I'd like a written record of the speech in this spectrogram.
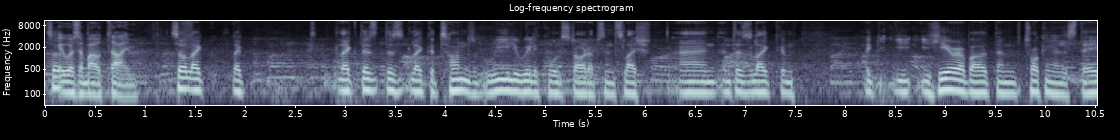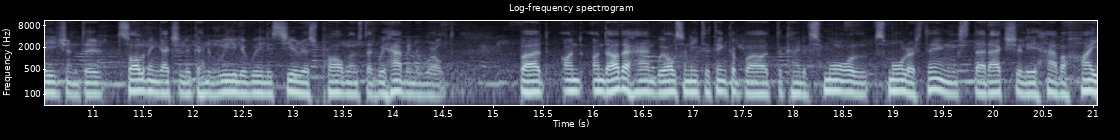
So- it was about time. So like like like there's there's like a tons of really really cool startups in Slush, and and there's like um, like you, you hear about them talking on the stage and they're solving actually kind of really really serious problems that we have in the world. But on on the other hand, we also need to think about the kind of small smaller things that actually have a high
